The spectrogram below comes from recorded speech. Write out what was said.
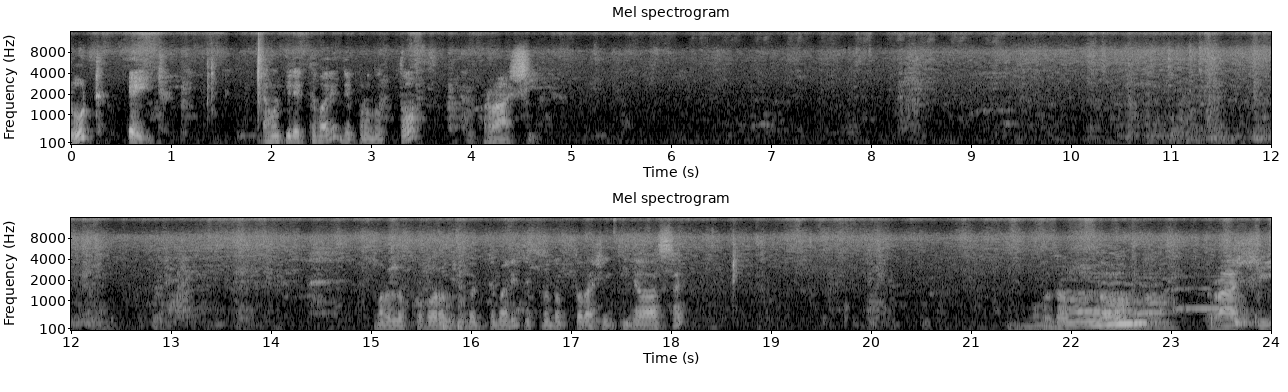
রুট এইট এখন কি লিখতে পারি? যে প্রদত্ত রাশি। আমরা লক্ষ্য করো, কি করতে পারি? যে প্রদত্ত রাশি কি দেওয়া আছে? প্রদত্ত রাশি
